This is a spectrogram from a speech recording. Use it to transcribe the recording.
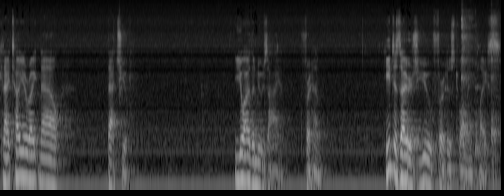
Can I tell you right now, that's you. You are the new Zion for him. He desires you for his dwelling place.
